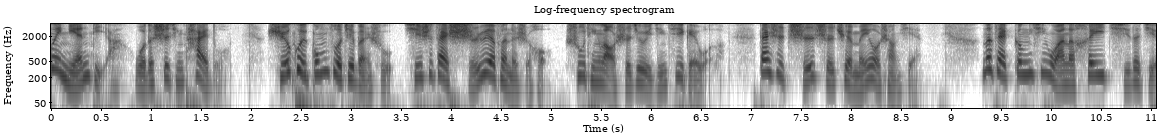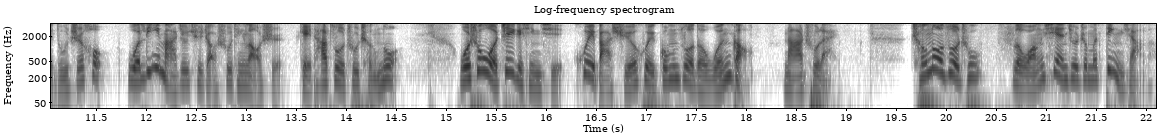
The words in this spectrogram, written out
为年底啊，我的事情太多。学会工作这本书，其实在十月份的时候，舒婷老师就已经寄给我了，但是迟迟却没有上线。那在更新完了黑棋的解读之后，我立马就去找舒婷老师，给他做出承诺。我说我这个星期会把学会工作的文稿。拿出来，承诺做出，死亡线就这么定下了。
